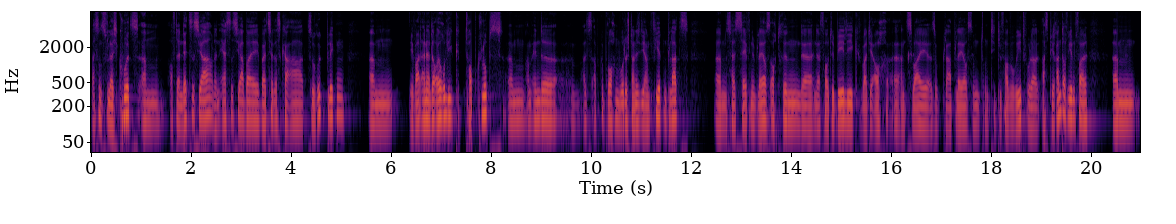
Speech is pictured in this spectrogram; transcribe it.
Lass uns vielleicht kurz ähm, auf dein letztes Jahr oder dein erstes Jahr bei, bei ZSKA zurückblicken. Ähm, ihr wart einer der Euroleague-Top-Clubs. Ähm, am Ende, äh, als abgebrochen wurde, standet ihr am vierten Platz. Ähm, das heißt, safe in den Playoffs auch drin. In der, in der VTB League wart ihr auch äh, an zwei, also klar Playoffs und, und Titelfavorit oder Aspirant auf jeden Fall. Ähm,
